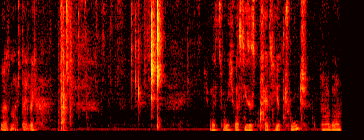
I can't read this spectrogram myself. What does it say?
Das mache ich gleich weg. Ich weiß zwar nicht, was dieses Pad hier tut, aber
